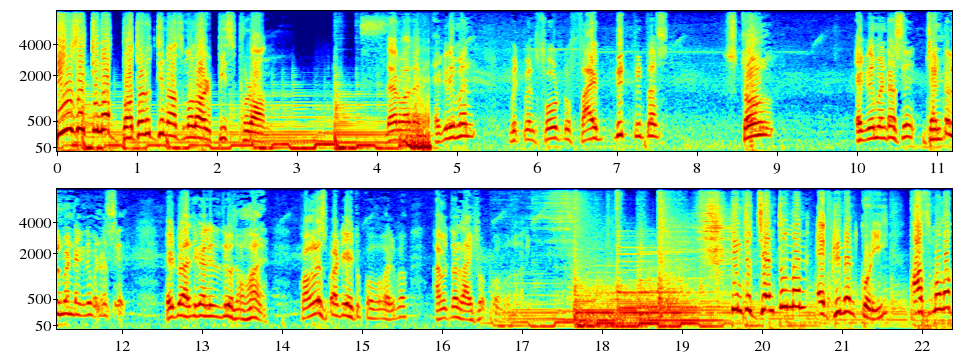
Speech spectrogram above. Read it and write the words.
নিউজ এইটিনত বদৰুদ্দিন আজমলৰ বিস্ফোৰণ। There was an agreement between four to five big peoples, strong agreement আছিল জেণ্টেলমেন এগ্ৰিমেণ্ট আছিল এইটো আজিকালি যদিও নহয় কংগ্ৰেছ পাৰ্টীয়ে এইটো ক'ব পাৰিব আমিতো লাইফত ক'ব নোৱাৰিম। কিন্তু জেণ্টলমেন এগ্ৰিমেণ্ট কৰি আজমলক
